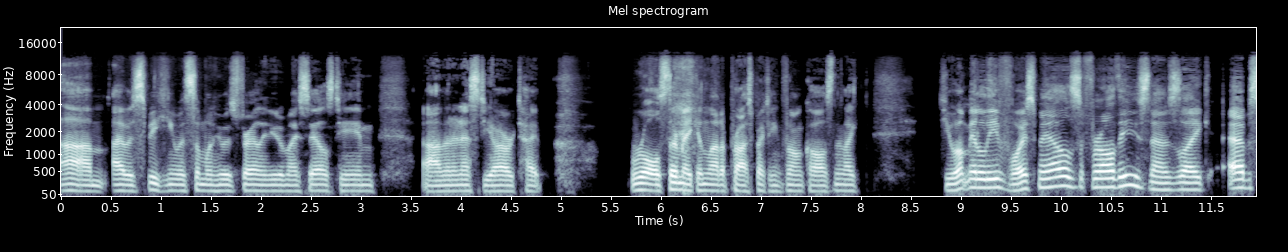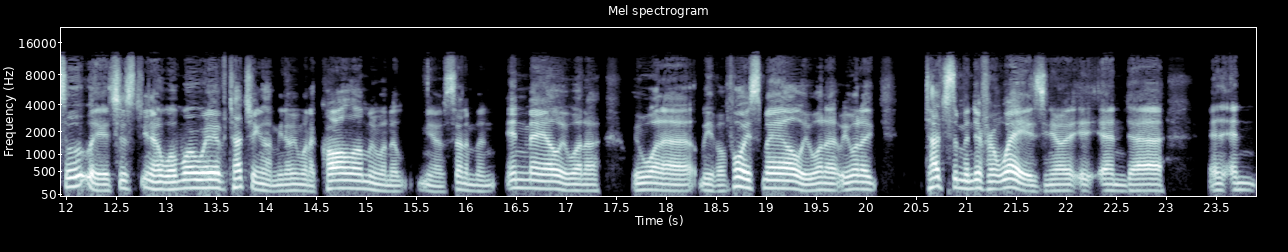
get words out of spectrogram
um, i was speaking with someone who was fairly new to my sales team um, in an sdr type roles. They're making a lot of prospecting phone calls and they're like do you want me to leave voicemails for all these? And I was like, absolutely. It's just, you know, one more way of touching them. You know, we want to call them. We want to, you know, send them an email. We want to, we want to leave a voicemail. We want to, we want to touch them in different ways, you know, and, uh, and, and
